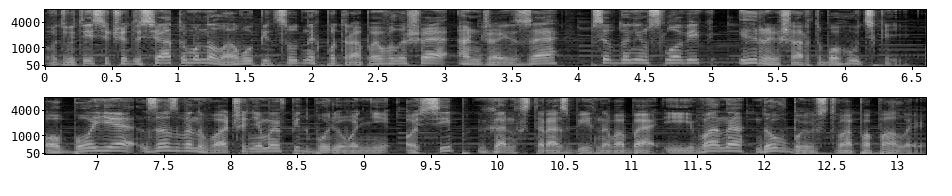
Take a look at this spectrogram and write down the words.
В 2010-му на лаву підсудних потрапив лише Анджей Зе, псевдонім Словік, і Ришард Богуцький. Обоє за звинуваченнями в підбурюванні осіб гангстера Збігнева Б і Івана до вбивства попали.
